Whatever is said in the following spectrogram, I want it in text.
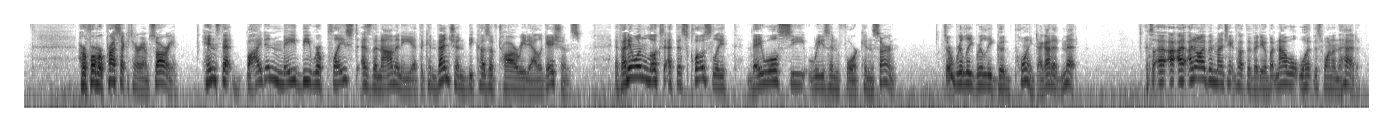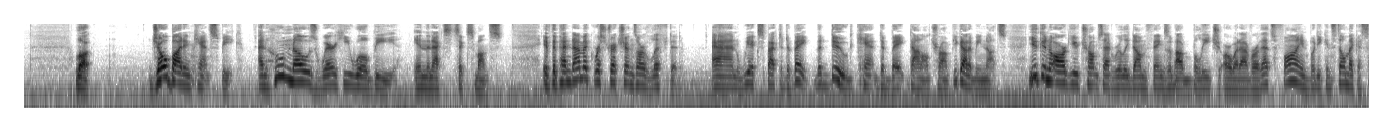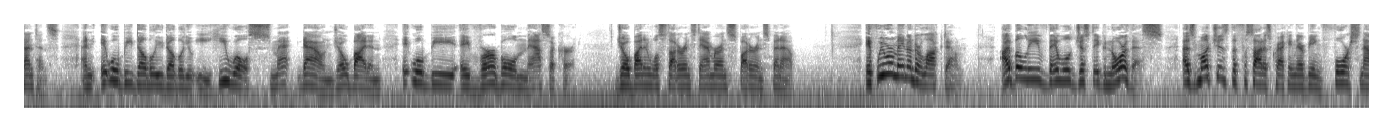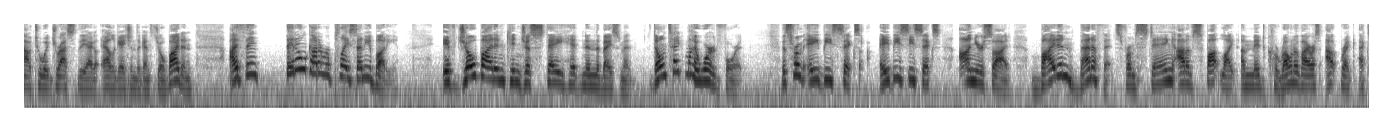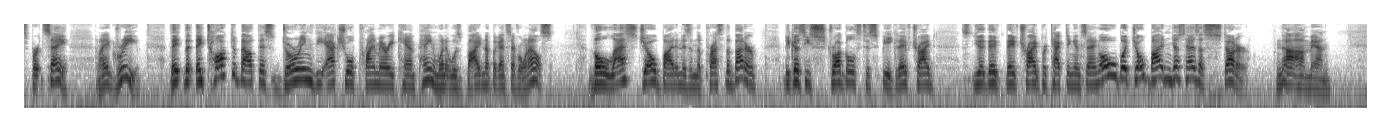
her former press secretary, I'm sorry, hints that Biden may be replaced as the nominee at the convention because of Tara Reade allegations. If anyone looks at this closely, they will see reason for concern. It's a really, really good point. I got to admit. I, I, know I've been mentioning it throughout the video, but now we'll, we'll hit this one on the head. Look, Joe Biden can't speak, and who knows where he will be in the next six months. If the pandemic restrictions are lifted, and we expect a debate. The dude can't debate Donald Trump. You got to be nuts. You can argue Trump said really dumb things about bleach or whatever. That's fine, but he can still make a sentence. And it will be WWE. He will smack down Joe Biden. It will be a verbal massacre. Joe Biden will stutter and stammer and sputter and spin out. If we remain under lockdown, I believe they will just ignore this. As much as the facade is cracking, they're being forced now to address the allegations against Joe Biden. I think they don't got to replace anybody if Joe Biden can just stay hidden in the basement, don't take my word for it. This is from AB6, ABC6 on your side. Biden benefits from staying out of spotlight amid coronavirus outbreak, experts say. And I agree. They, they talked about this during the actual primary campaign when it was Biden up against everyone else. The less Joe Biden is in the press, the better because he struggles to speak. They've tried, they've, they've tried protecting him saying, oh, but Joe Biden just has a stutter. Nah, man.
